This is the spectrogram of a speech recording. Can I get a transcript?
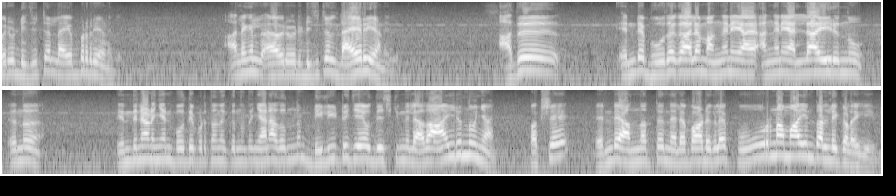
ഒരു ഡിജിറ്റൽ ലൈബ്രറിയാണിത്. അല്ലെങ്കിൽ ഒരു ഡിജിറ്റൽ ഡയറിയാണിത്. അത് എന്റെ ഭൂതകാലം അങ്ങനെ അങ്ങനെയല്ലായിരുന്നു എന്ന് എന്തിനാണ് ഞാൻ ബോധ്യപ്പെടുത്താൻ നിൽക്കുന്നത്? ഞാൻ അതൊന്നും ഡിലീറ്റ് ചെയ്യാൻ ഉദ്ദേശിക്കുന്നില്ല. അതായിരുന്നു ഞാൻ. പക്ഷേ എന്റെ അന്നത്തെ നിലപാടുകളെ പൂർണമായും തള്ളിക്കളയുകയും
